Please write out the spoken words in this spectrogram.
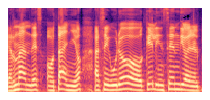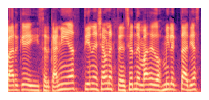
Hernández, Hernández Otaño aseguró que el incendio en el parque y cercanías tiene ya una extensión de más de 2.000 hectáreas,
